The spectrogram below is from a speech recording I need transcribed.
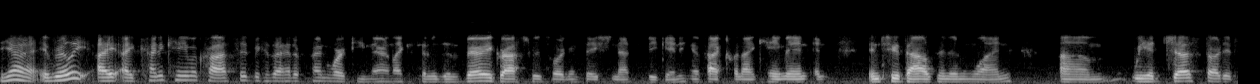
Yeah, it really, I, I kind of came across it because I had a friend working there. And like I said, it was a very grassroots organization at the beginning. In fact, when I came in in, in 2001, um, we had just started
